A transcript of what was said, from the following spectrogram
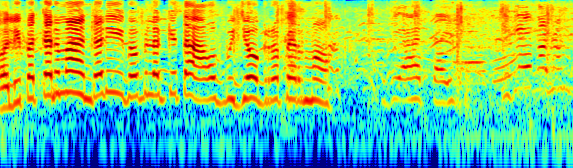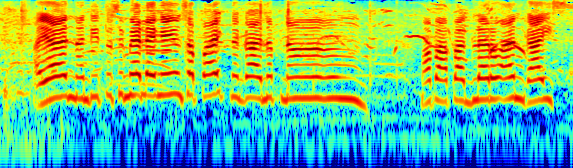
O, Oh, lipat ka naman. Dali, babalag kita. Ako videographer mo. Sige atay. Sige ka nang Ayan, nandito si Mele ngayon sa park. Naghanap ng mapapaglaruan, guys.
